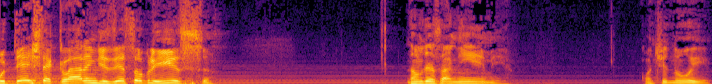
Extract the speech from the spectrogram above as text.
O texto é claro em dizer sobre isso. Não desanime. Continue.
